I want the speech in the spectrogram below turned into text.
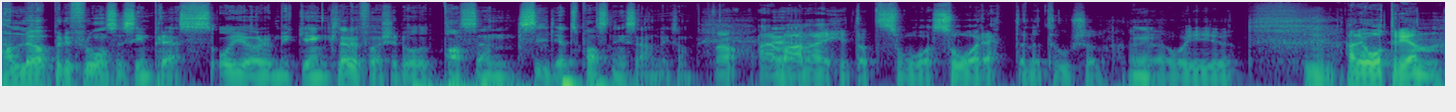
han löper ifrån sig sin press och gör det mycket enklare för sig då att passa en sidledspassning sen liksom. Ja, han har hittat så, så rätt under Torshäll mm. och är ju, mm. Han är återigen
